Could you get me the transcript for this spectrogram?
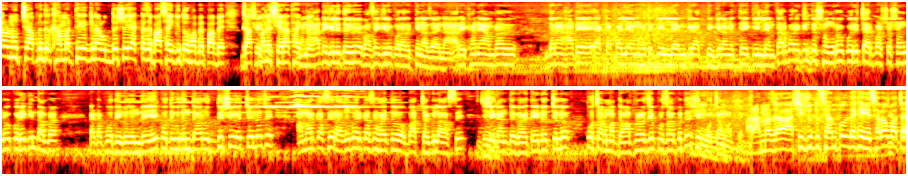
কারণ হচ্ছে আপনাদের খামার থেকে কেনার উদ্দেশ্যই একটা যে বাছাইকৃত ভাবে পাবে। জাত মানে সেরা থাকবে। মানে হাটে গেলে তো ওইভাবে বাছাই কিরো করা কেনা যায় না। আর এখানে আমরা ধরেন হাটে একটা পাইলাম হয়তো কিনলাম গ্রাম গ্রামের থেকে কিনলাম। তারপরে কিন্তু সংগ্রহ করি, চার পাঁচটা সংগ্রহ করে, কিন্তু আমরা একটা প্রতিবেদন দেয়। এই প্রতিবেদন দেওয়ার উদ্দেশ্যই হচ্ছিল যে আমার কাছে রাজু ভাইয়ের কাছে হয়তো বাচ্চাগুলো আছে সেখান থেকে হয়তো এটা হচ্ছিল প্রচার মাধ্যম। আপনারা যে প্রচার করতে সেই প্রচার মাধ্যম। আর আমরা যা আসি শুধু স্যাম্পল দেখে এছাড়াও বাচ্চা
